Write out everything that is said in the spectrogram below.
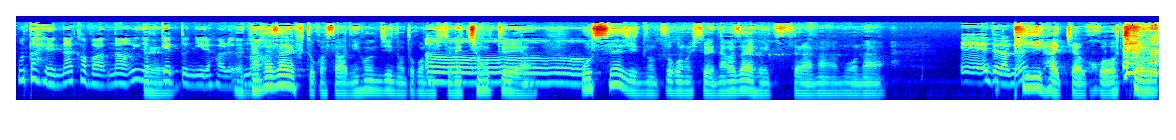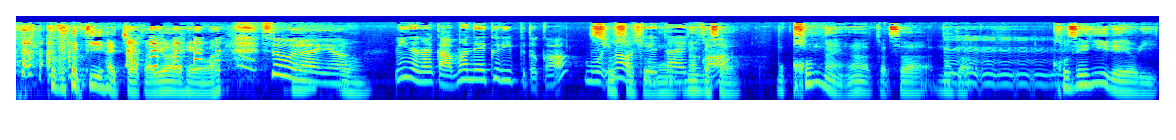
持たへんなカバンな。みんなポケットに入れはるよな、長財布とかさ日本人の男の人めっちゃ持ってるやん。うんオーストラリア人の男の人で長財布にってたらなもうな。えーってなるピー入っちゃうここ。ちょ ここピー入っちゃうから言われへんわ。そうなんや、うん。みんななんかマネークリップとか？もう今は携帯とか？そうそうそうなんかさもうこんなんやな。なんかさなんか小銭入れより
